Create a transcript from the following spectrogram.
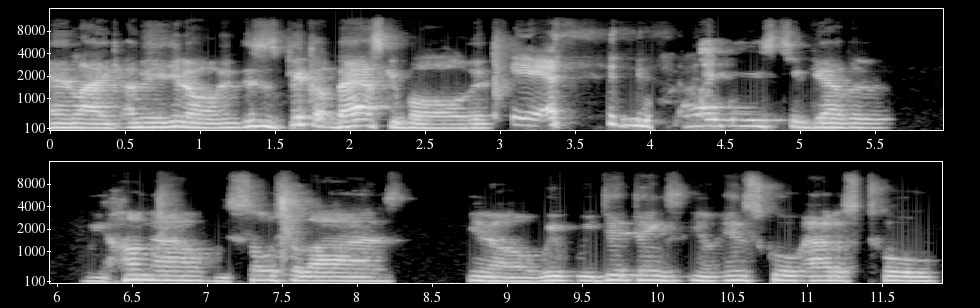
And like, I mean, you know, and this is pickup basketball. Yeah. we were always together. We hung out, we socialized, you know, we, we did things, you know, in school, out of school.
